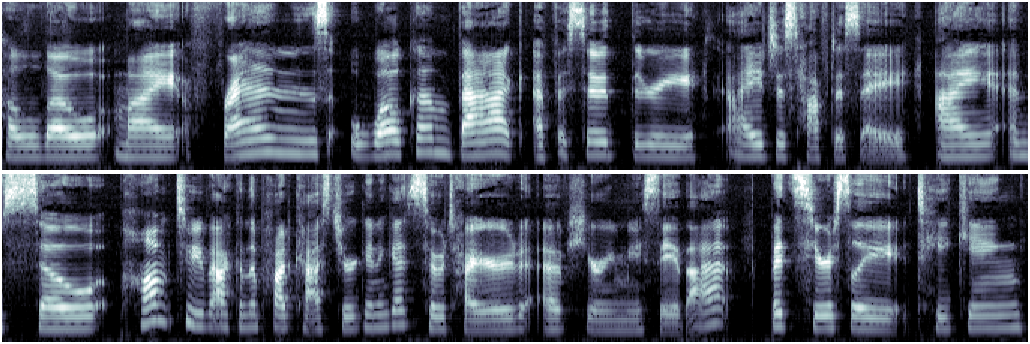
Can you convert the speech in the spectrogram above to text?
hello, my friends. Welcome back. Episode three. I just have to say, I am so pumped to be back on the podcast. You're going to get so tired of hearing me say that. But seriously, taking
